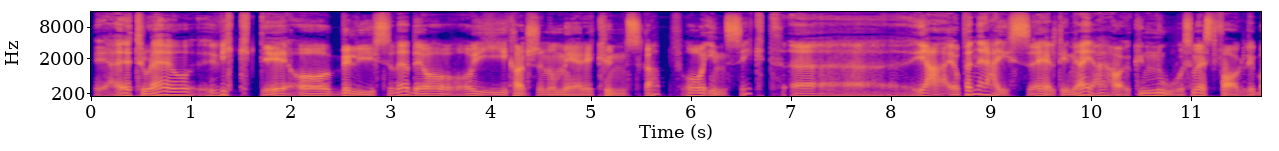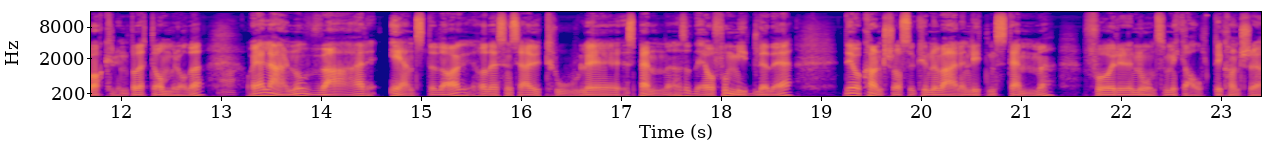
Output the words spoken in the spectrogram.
Jeg tror det er jo viktig å belyse det, det å, å gi kanskje noe mer kunnskap og innsikt. Eh, jeg er jo på en reise hele tiden, jeg. Jeg har jo ikke noe som helst faglig bakgrunn på dette området. Og jeg lærer noe hver eneste dag, og det syns jeg er utrolig spennende. Så det å formidle det. Det å kanskje også kunne være en liten stemme for noen som ikke alltid kanskje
